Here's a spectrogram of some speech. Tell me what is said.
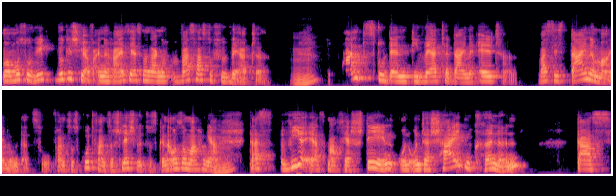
Man muss so wie, wirklich wie auf eine Reise erstmal sagen, was hast du für Werte? Mhm fandst du denn die Werte deiner Eltern? Was ist deine Meinung dazu? Fandest du es gut? Fandest du es schlecht? Würdest du es genauso machen? Ja, mhm. dass wir erstmal verstehen und unterscheiden können, das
